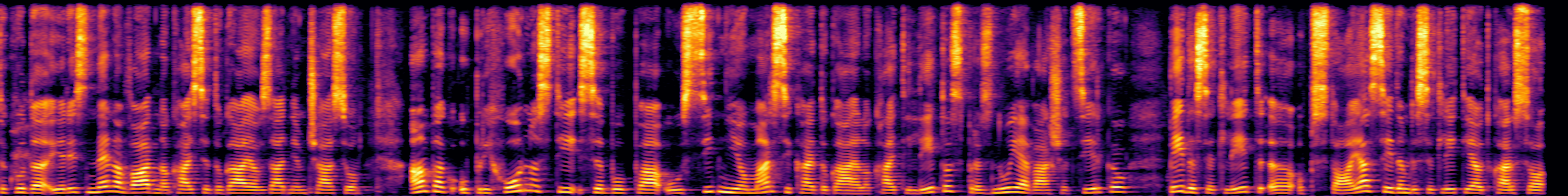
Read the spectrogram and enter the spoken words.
Tako da je res nenavadno, kaj se dogaja v zadnjem času. Ampak v prihodnosti se bo pa v Sydneyju marsikaj dogajalo, kajti letos praznuje vaša crkva 50 let uh, obstoja, 70 let je, odkar so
